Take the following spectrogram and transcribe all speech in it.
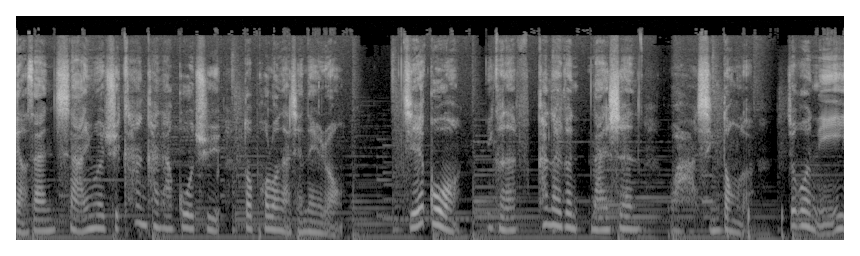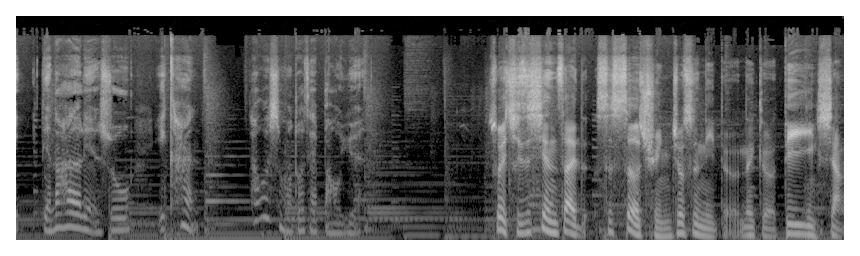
两三下，因为去看看他过去都 PO 了哪些内容。结果你可能看到一个男生，哇，心动了。结果你一点到他的脸书一看，他为什么都在抱怨？所以其实现在的是社群，就是你的那个第一印象，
